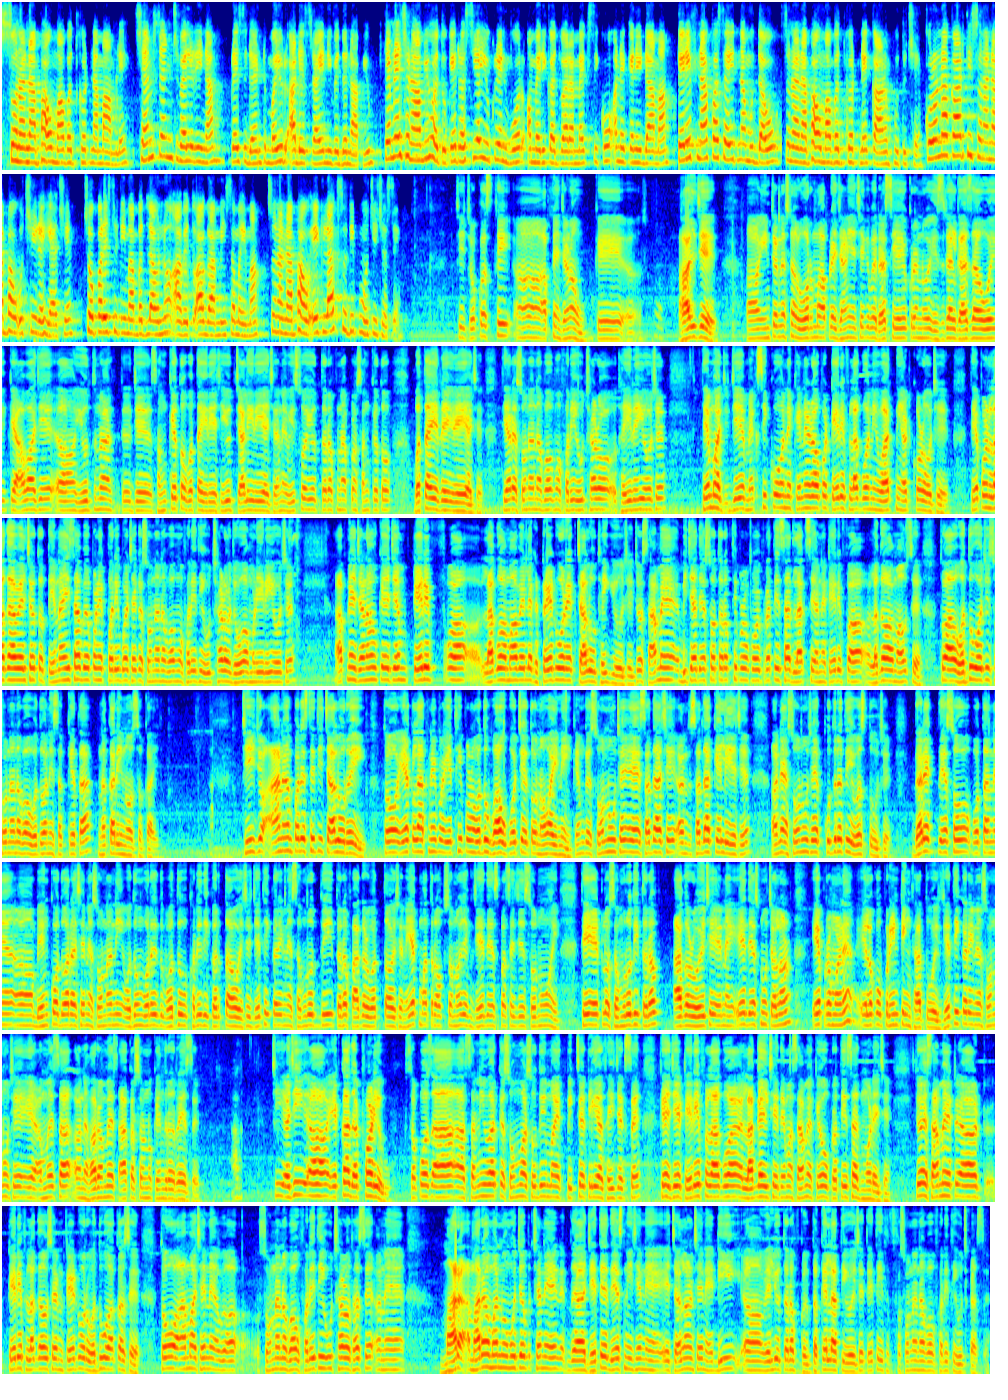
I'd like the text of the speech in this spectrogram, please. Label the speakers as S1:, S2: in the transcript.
S1: સોનાના ભાવમાં વધઘટના મામલે સેમસન જ્વેલરીના પ્રેસિડેન્ટ મયુર આડેસરાએ નિવેદન આપ્યું. તેમણે જણાવ્યું હતું કે રશિયા યુક્રેન વોર અમેરિકા દ્વારા મેક્સિકો અને કેનેડામાં ટેરિફ નાખવા સહિતના મુદ્દાઓ સોનાના ભાવમાં વધઘટને કારણભૂત છે. કોરોના કાળથી સોનાના ભાવ ઉછળી રહ્યા છે. જો પરિસ્થિતિમાં બદલાવ ન આવે તો આગામી સમયમાં સોનાના ભાવ એક લાખ સુધી પહોંચી જશે.
S2: જી ચોક્કસથી અ, આપને જણાવું કે હાલ જે ઇન્ટરનેશનલ વોરમાં આપણે જાણીએ છીએ કે ભાઈ રશિયા, યુક્રેન હોય, ઇઝરાયલ, ગાઝા હોય કે આવા જે યુદ્ધના જે સંકેતો બતાવી રહ્યા છે, યુદ્ધ ચાલી રહ્યા છે અને વિશ્વ યુદ્ધ તરફના પણ સંકેતો બતાવી રહી- રહ્યા છે. ત્યારે સોનાના ભાવમાં ફરી ઉછાળો થઈ રહ્યો છે. તેમજ જે મેક્સિકો અને કેનેડા ઉપર ટેરિફ લાગવાની વાતની અટકળો છે, તે પણ લગાવેલ છે. તો તેના હિસાબે પણ એક પરિબળ છે કે સોનાના ભાવમાં ફરીથી ઉછાળો જોવા મળી રહ્યો છે. આપને જણાવું કે જેમ ટેરિફ લાગવામાં આવે એટલે કે ટ્રેડ વોર એક ચાલુ થઈ ગયું છે. જો સામે બીજા દેશો તરફથી પણ કોઈ પ્રતિસાદ લાગશે અને ટેરિફ લગાવવામાં આવશે, તો આ વધુ ઓછી સોનાના ભાવ વધવાની શક્યતા નકારી ન શકાય. જી, જો આના પરિસ્થિતિ ચાલુ રહી, તો એક લાખ નહીં પણ એથી પણ વધુ ભાવ પહોંચે તો નવાય નહીં. કેમ કે સોનું છે એ સદા છે અને સદા કેલીએ છે અને સોનું છે કુદરતી વસ્તુ છે. દરેક દેશો પોતાને બેન્કો દ્વારા છે ને સોનાની વધુમાં વધુ વધુ ખરીદી કરતા હોય છે, જેથી કરીને સમૃદ્ધિ તરફ આગળ વધતા હોય છે. અને એકમાત્ર ઓપ્શન હોય છે કે જે દેશ પાસે જે સોનું હોય, તે એટલો સમૃદ્ધિ તરફ આગળ હોય છે. અને એ દેશનું ચલણ એ પ્રમાણે એ લોકો પ્રિન્ટિંગ થતું હોય છે. જેથી કરીને સોનું છે એ હંમેશા અને હર હંમેશ આકર્ષણનું કેન્દ્ર રહેશે. જી, હજી એકાદ અઠવાડિયું. સપોઝ આ શનિવાર કે સોમવાર સુધીમાં એક પિક્ચર ક્લિયર થઈ જશે કે જે ટેરિફ લાગવા, લાગેલ છે તેમાં સામે કેવો પ્રતિસાદ મળે છે. જો એ સામે ટેરિફ લગાવશે અને ટ્રેડ વોર વધુ આકર્ષે, તો આમાં છે ને સોનાનો ભાવ ફરીથી ઉછાળો થશે અને મારા મારા માનવા મુજબ છે ને જે તે દેશની છે ને, એ ચલણ છે ને, ડી વેલ્યુ તરફ ધકેલાતી હોય છે, તેથી સોનાના ભાવ ફરીથી ઉચકાશે.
